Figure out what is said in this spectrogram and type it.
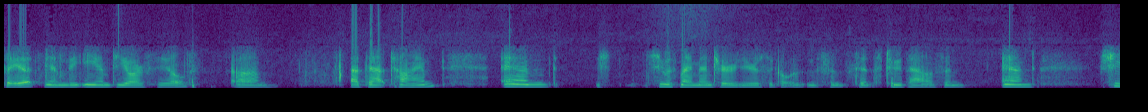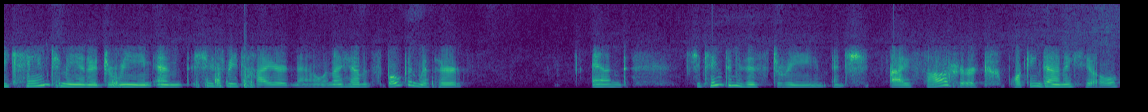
say it, in the EMDR field um, at that time. And she was my mentor years ago, since, since 2000. And she came to me in a dream, and she's retired now, and I haven't spoken with her. And she came to me this dream, and she, I saw her walking down a hill,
